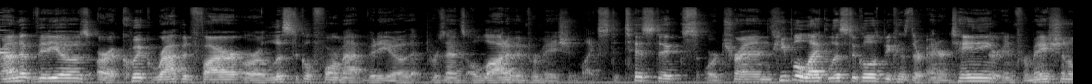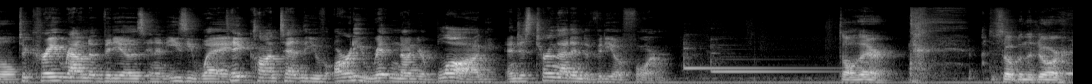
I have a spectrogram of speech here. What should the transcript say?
Roundup videos are a quick rapid fire or a listicle format video that presents a lot of information like statistics or trends. People like listicles because they're entertaining, they're informational. To create roundup videos in an easy way, take content that you've already written on your blog and just turn that into video form. It's all there. Just open the door.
